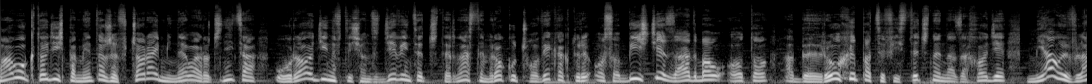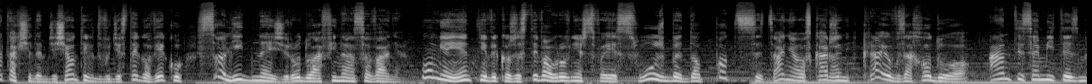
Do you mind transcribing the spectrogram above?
Mało kto dziś pamięta, że wczoraj minęła rocznica urodzin w 1914 roku człowieka, który osobiście zadbał o to, aby ruchy pacyfistyczne na Zachodzie miały w latach 70. XX wieku solidne źródła finansowania. Umiejętnie wykorzystywał również swoje służby do podsycania oskarżeń krajów Zachodu o antysemityzm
